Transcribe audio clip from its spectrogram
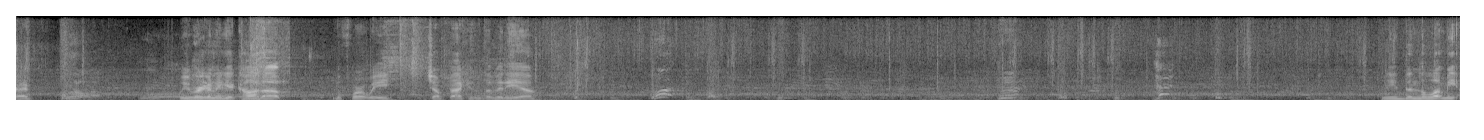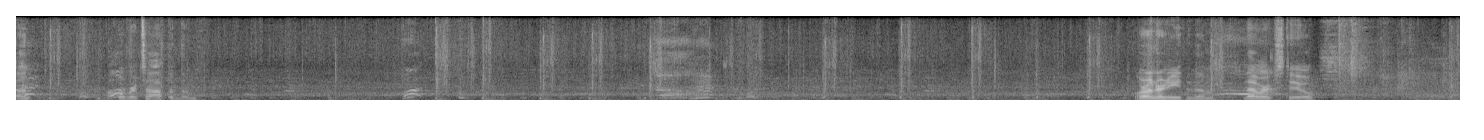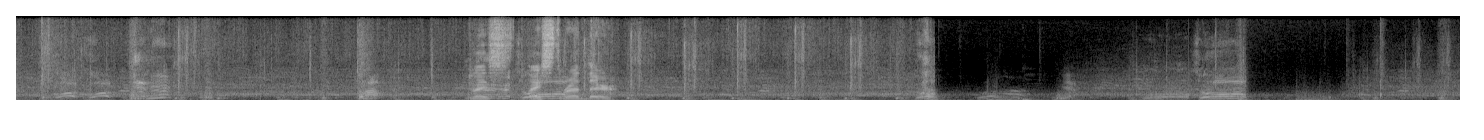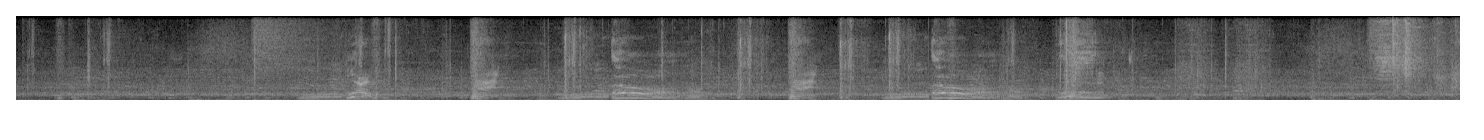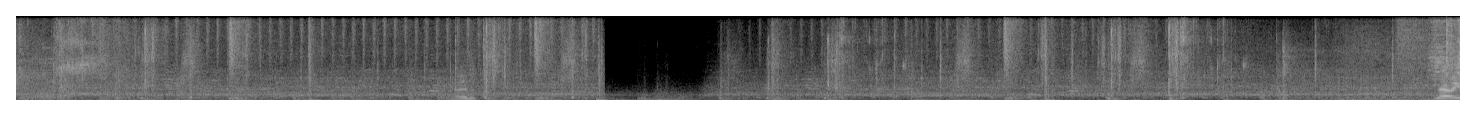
Okay. We were gonna get caught up before we jump back into the video. Need them to let me over top of them. Or underneath of them. That works too. Nice, nice thread there.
